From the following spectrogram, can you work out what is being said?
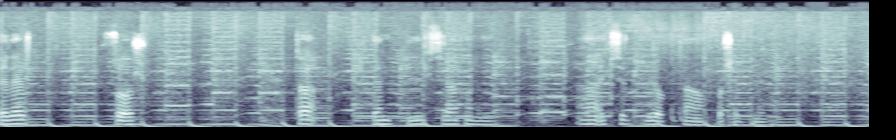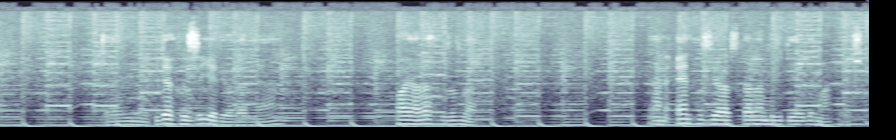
Beyler zor. Da ben bir iksir atmadım ya. Ha iksir yok tamam boşa gitmedi. Gelmiyor. Bir de hızlı geliyorlar ya. Bayağı da hızlılar. Yani en hızlı yaratıklardan biri diyebilirim arkadaşlar.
